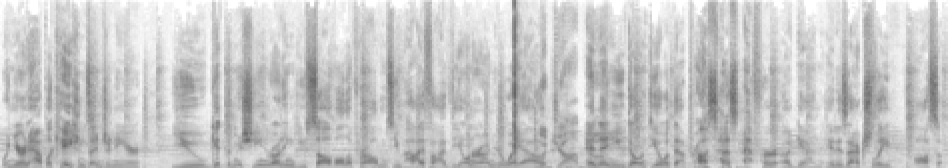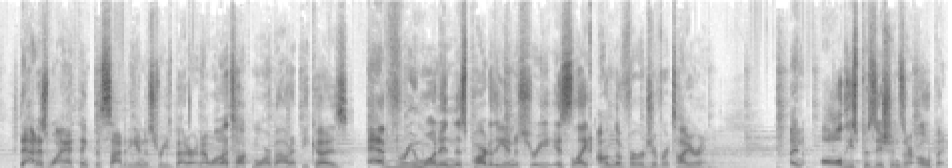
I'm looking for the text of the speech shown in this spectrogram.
When you're an applications engineer, you get the machine running, you solve all the problems, you high five the owner on your way out, job, and then you don't deal with that process ever again. It is actually awesome. That is why I think this side of the industry is better, and I want to talk more about it because everyone in this part of the industry is like on the verge of retiring, and all these positions are open.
